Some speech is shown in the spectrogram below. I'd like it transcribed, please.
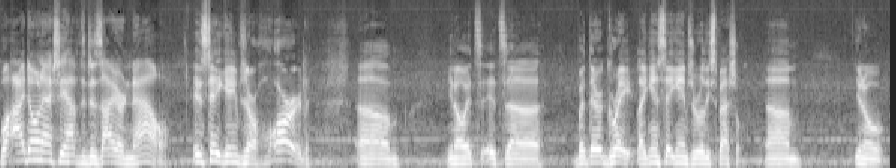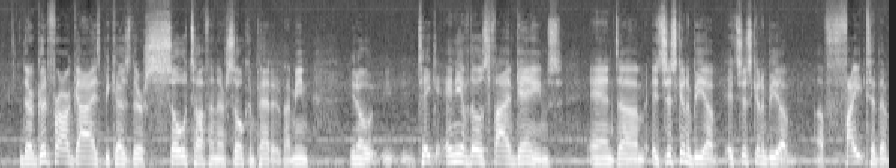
Well, I don't actually have the desire now. In-state games are hard. Um, you know, it's it's uh, but they're great. Like in-state games are really special. Um, you know, they're good for our guys because they're so tough and they're so competitive. I mean you know, take any of those five games, and um, it's just going to be a it's just going to be a, a fight to the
